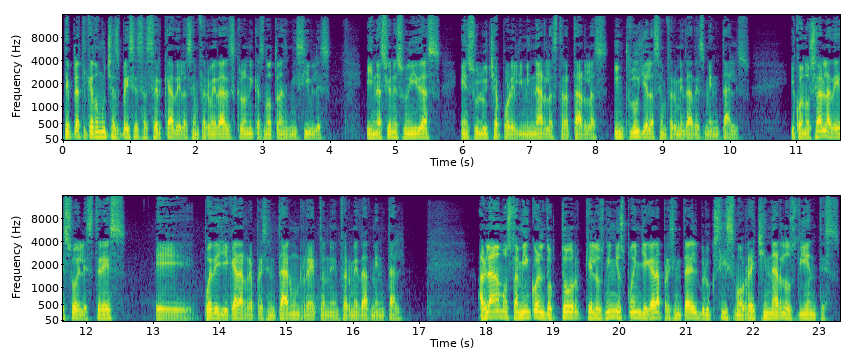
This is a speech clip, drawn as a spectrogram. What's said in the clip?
te he platicado muchas veces acerca de las enfermedades crónicas no transmisibles y Naciones Unidas en su lucha por eliminarlas, tratarlas, incluye las enfermedades mentales. Y cuando se habla de eso, el estrés eh, puede llegar a representar un reto en enfermedad mental. Hablábamos también con el doctor que los niños pueden llegar a presentar el bruxismo, rechinar los dientes.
